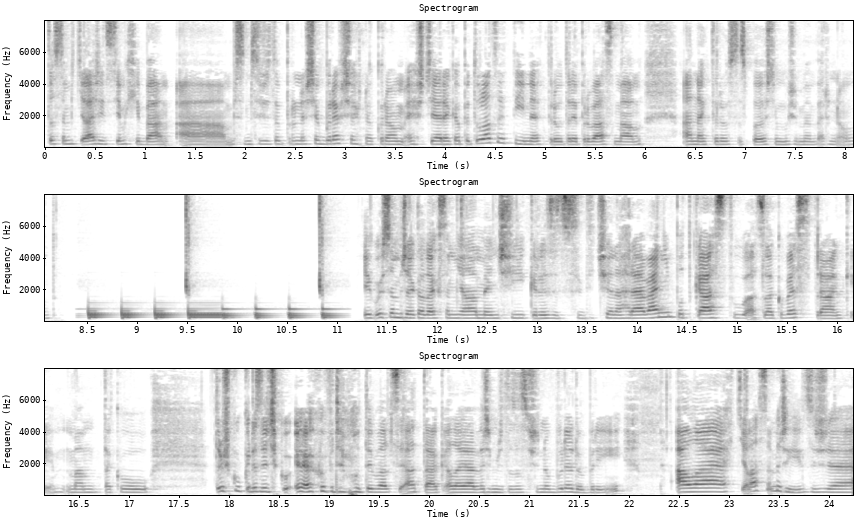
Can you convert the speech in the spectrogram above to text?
to jsem chtěla říct těm chybám a myslím si, že to pro dnešek bude všechno, krom ještě rekapitulace týdne, kterou tady pro vás mám a na kterou se společně můžeme vrhnout. Jak už jsem řekla, tak jsem měla menší krizi, co se týče nahrávání podcastů a celkové stránky. Mám takovou trošku krizičku i jako v demotivaci a tak, ale já věřím, že to zase všechno bude dobrý. Ale chtěla jsem říct, že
